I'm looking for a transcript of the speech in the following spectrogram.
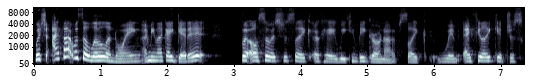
which I thought was a little annoying. I mean, like I get it, but also it's just like okay we can be grown-ups like women i feel like it just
